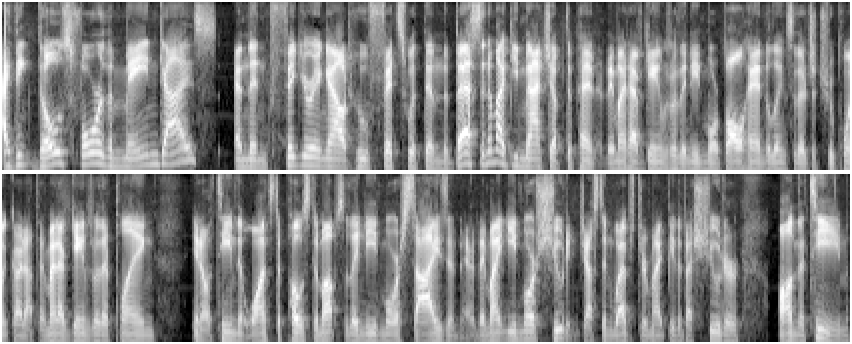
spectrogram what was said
I think those four are the main guys, and then figuring out who fits with them the best. And it might be matchup dependent. They might have games where they need more ball handling, so there's a true point guard out there. They might have games where they're playing, you know, a team that wants to post them up, so they need more size in there. They might need more shooting. Justin Webster might be the best shooter on the team.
